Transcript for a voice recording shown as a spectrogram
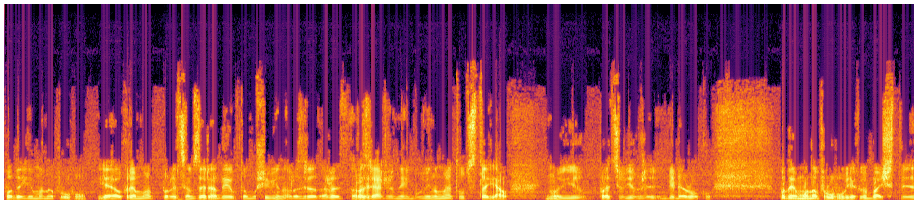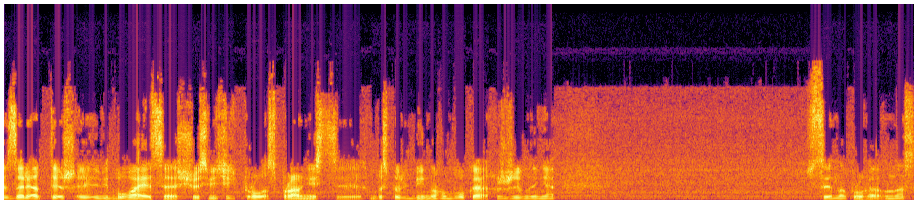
Подаємо напругу. Я його окремо перед цим зарядив, тому що він розряджений був. Він у мене тут стояв, ну і працює вже біля року. Подаємо напругу, як ви бачите, заряд теж е, відбувається, що свідчить про справність е, безперебійного блока живлення. Все, напруга у нас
